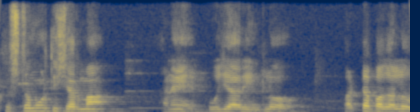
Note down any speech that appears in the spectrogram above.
కృష్ణమూర్తి శర్మ అనే పూజారి ఇంట్లో పట్టపగలు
